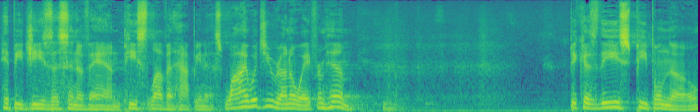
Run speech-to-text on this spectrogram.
Hippie Jesus in a van, peace, love, and happiness. Why would you run away from him? Because these people know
